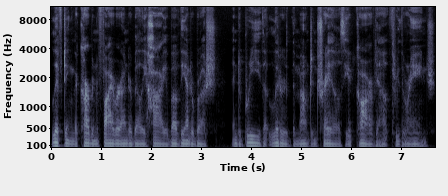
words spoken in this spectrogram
lifting the carbon fiber underbelly high above the underbrush and debris that littered the mountain trails he had carved out through the range.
